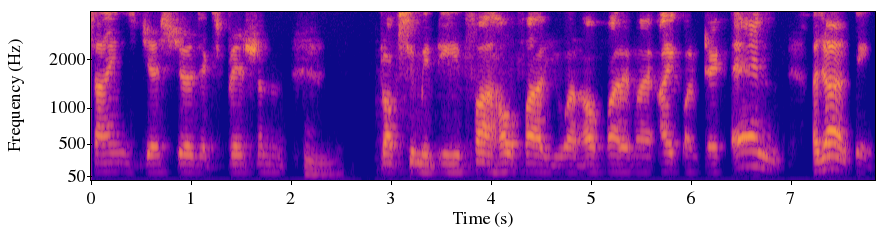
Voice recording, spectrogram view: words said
signs, gestures, expression, Hmm. proximity, far how far you are, how far am I, eye contact, and other things.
